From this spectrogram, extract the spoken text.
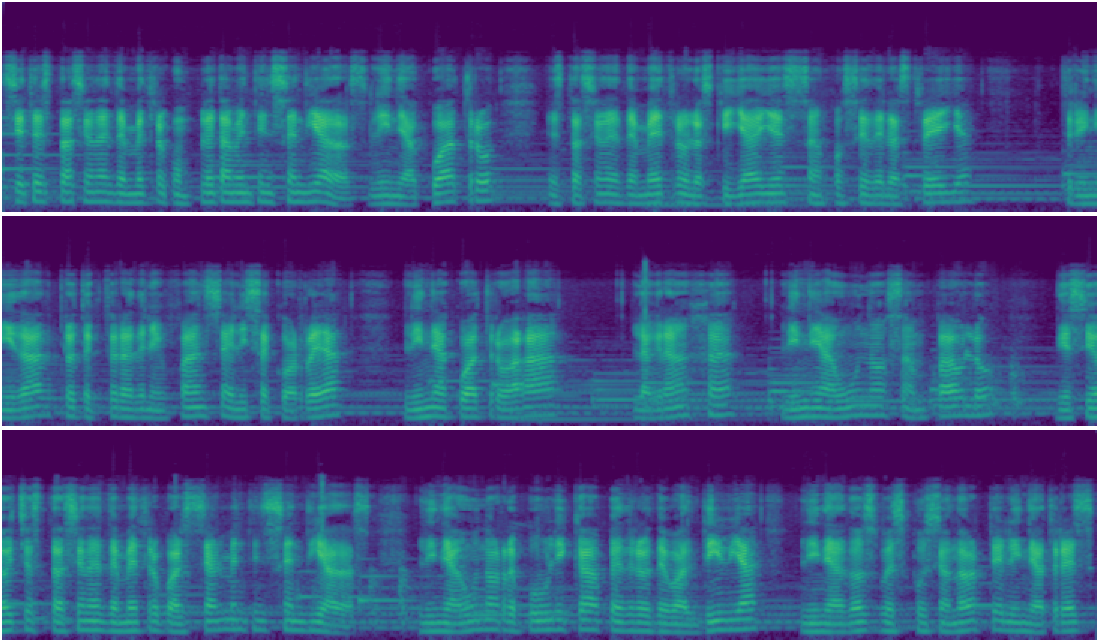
siete estaciones de metro completamente incendiadas, línea 4, estaciones de metro Los Quillayes, San José de la Estrella, Trinidad, Protectora de la Infancia, Elisa Correa, línea 4A, La Granja, línea 1, San Pablo, 18 estaciones de metro parcialmente incendiadas. Línea 1 República, Pedro de Valdivia. Línea 2 Vespucio Norte. Línea 3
